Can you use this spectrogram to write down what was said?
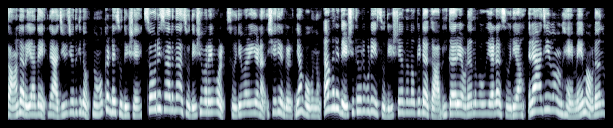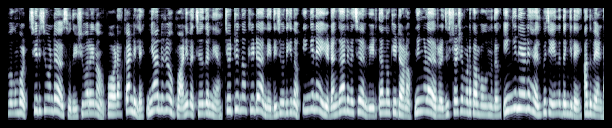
കാലറിയാതെ രാജീവ് ചോദിക്കുന്നു നോക്കണ്ടേ സുധീഷെ? സോറി സാർ എന്ന് സുധീഷ് പറയുമ്പോൾ സൂര്യ പറയുകയാണ് ശരി അങ്കിൾ ഞാൻ പോകുന്നു. അങ്ങനെ ദേഷ്യത്തോടു കൂടി സുധീഷിനെ ഒന്ന് നോക്കിയിട്ട് കാറിൽ കയറി അവിടെ നിന്ന് പോവുകയാണ് സൂര്യ. രാജീവും ഹേമയും അവിടെ നിന്ന് പോകുമ്പോൾ ചിരിച്ചുകൊണ്ട് സുധീഷ് പറയുന്നു പോടാ കണ്ടില്ലേ? ഞാനൊരു പണി വെച്ചത് തന്നെയാ. ചുറ്റും നോക്കിയിട്ട് നിധി ചോദിക്കുന്നു ഇങ്ങനെ ഇടങ്കാൽ വെച്ച് വീഴ്ത്താൻ നോക്കിയിട്ടാണോ നിങ്ങൾ രജിസ്ട്രേഷൻ മുടക്കാൻ പോകുന്നത്? ഇങ്ങനെയാണ് ഹെൽപ്പ് ചെയ്യുന്നതെങ്കിലേ? അത് വേണ്ട.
